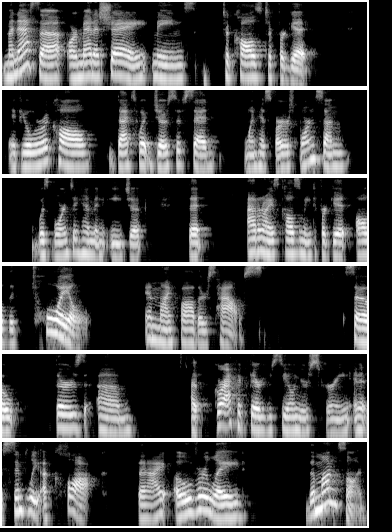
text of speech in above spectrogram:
Manasseh or manasseh means to cause to forget. If you'll recall that's what joseph said when his firstborn son was born to him in Egypt that Adonai has caused me to forget all the toil in my father's house. So there's um, a graphic there you see on your screen, and it's simply a clock that I overlaid the months on.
